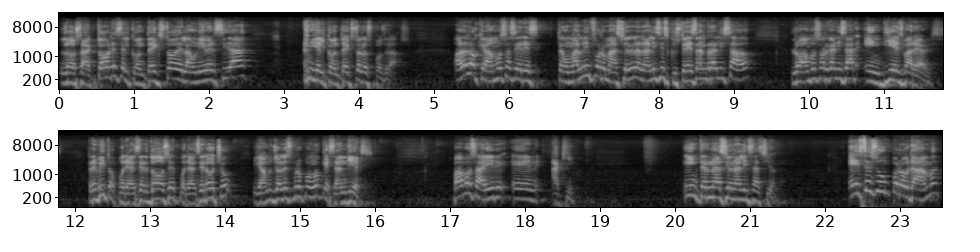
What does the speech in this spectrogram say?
los actores, el contexto de la universidad y el contexto de los posgrados. Ahora lo que vamos a hacer es tomar la información, el análisis que ustedes han realizado, lo vamos a organizar en 10 variables. Repito, podrían ser 12, podrían ser 8, digamos, yo les propongo que sean 10. Vamos a ir en, aquí. Internacionalización. Este es un programa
